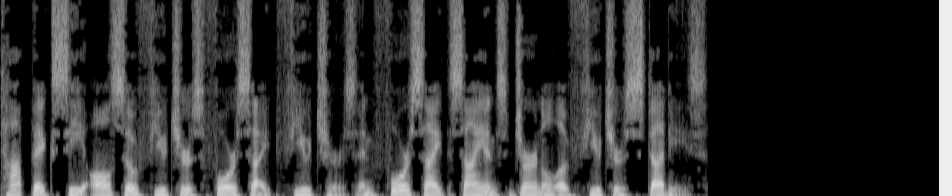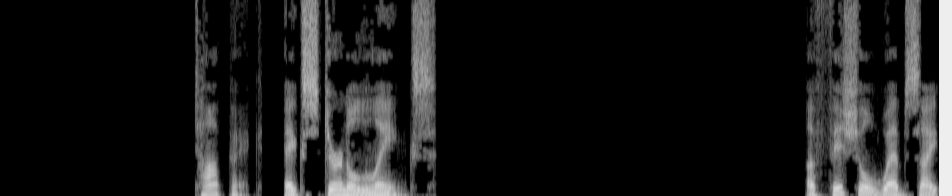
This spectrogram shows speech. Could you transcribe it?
Topic see also Futures Foresight Futures and Foresight Science Journal of Futures Studies Topic: External links. Official website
